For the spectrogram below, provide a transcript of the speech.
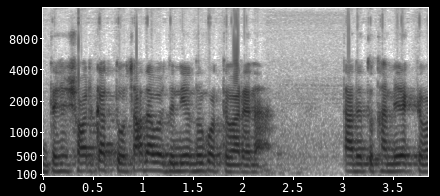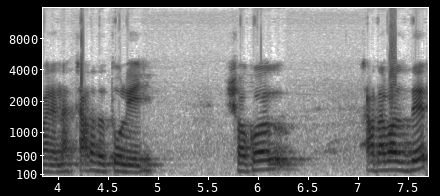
দেশের সরকার তো চাঁদাবাজদের নিয়ন্ত্রণ করতে পারে না। তাদের তো থামিয়ে রাখতে পারে না, চাঁদা তো তোলেই। সকল চাঁদাবাজদের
